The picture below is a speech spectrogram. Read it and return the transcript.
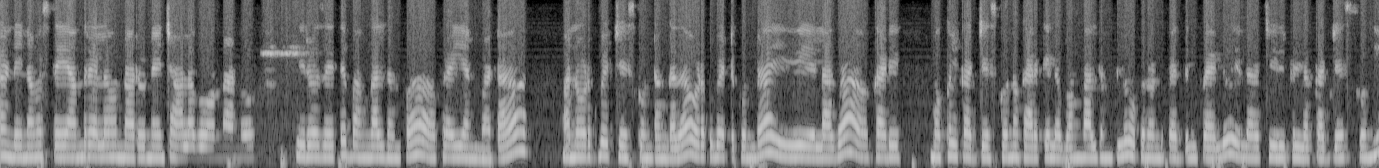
అండి నమస్తే. అందరు ఎలా ఉన్నారు? నేను చాలా బాగున్నాను. ఈరోజు అయితే బంగాళదుంప ఫ్రై అనమాట మనం ఉడకబెట్టి చేసుకుంటాం కదా ఉడకబెట్టకుండా ఇవి ఇలాగా కడి మొక్కలు కట్ చేసుకొని ఒక అరకిలో బంగాళదుంపలు ఒక రెండు పెద్ద ఉల్లిపాయలు ఇలా చీలికల్లా కట్ చేసుకొని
